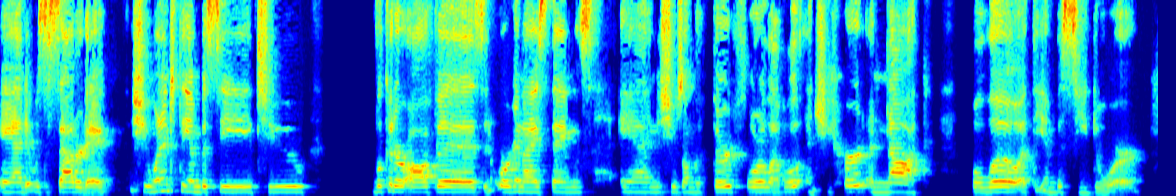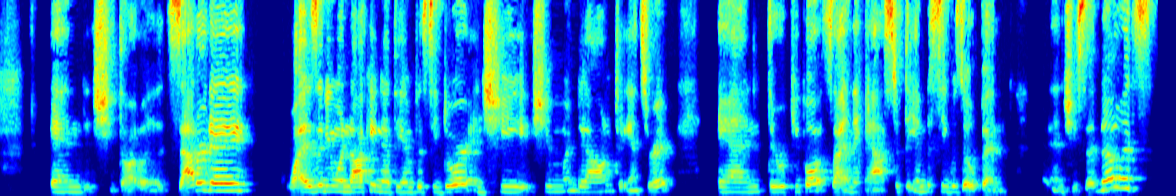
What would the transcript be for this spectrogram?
and it was a Saturday. She went into the embassy to look at her office and organize things, and she was on the third floor level, and she heard a knock below at the embassy door. And she thought, it's Saturday. Why is anyone knocking at the embassy door? And she she went down to answer it, and there were people outside, and they asked if the embassy was open. And she said, No, it's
